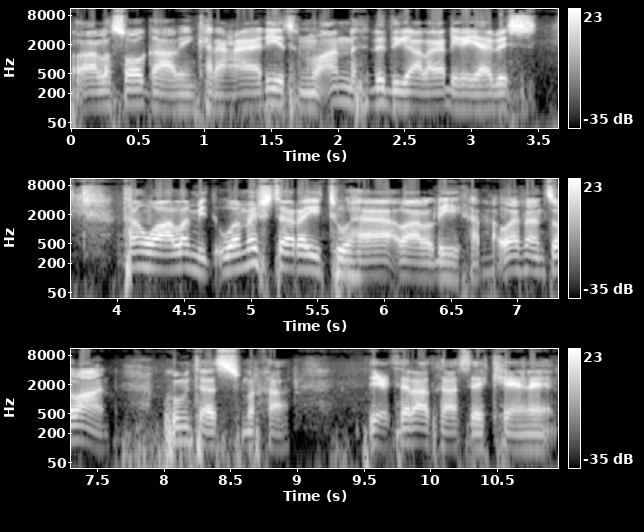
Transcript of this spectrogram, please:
waa la soo gaabin karaa caaliyatun mu'anas dhadigaa laga dhigayaa bes. Tan waa la mid wamashtaraytuhaa baa la dhihi karaa. Waa fahan soomaan? Humtaas markaa ictiraadkaasee keeneen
